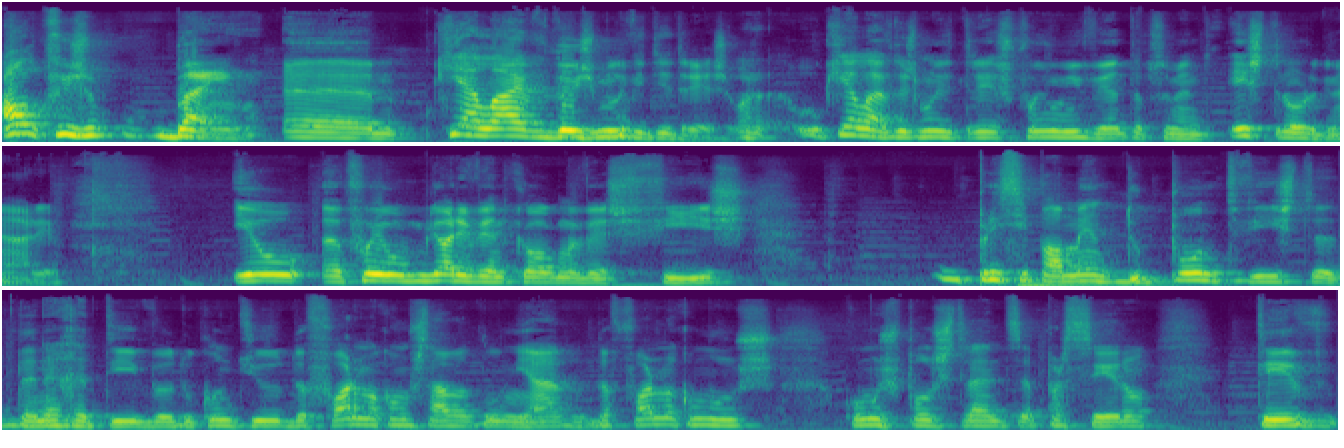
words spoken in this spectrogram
Algo que fiz bem, uh, o que é Live 2023? Ora, o que é Live 2023 foi um evento absolutamente extraordinário. eu, uh, foi o melhor evento que eu alguma vez fiz, principalmente do ponto de vista da narrativa, do conteúdo, da forma como estava delineado, da forma como os, como os palestrantes apareceram, teve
